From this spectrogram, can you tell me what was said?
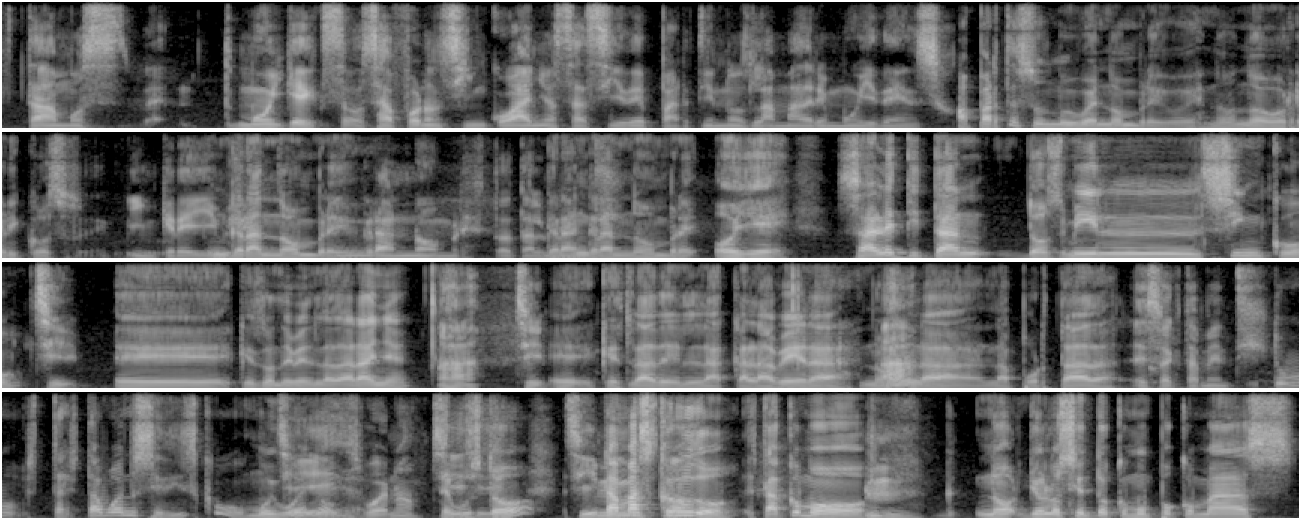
estábamos muy, o sea, fueron cinco años así de partirnos la madre muy denso. Aparte es un muy buen nombre, güey, ¿no? Nuevos Ricos. Increíble. Un gran nombre. Un güey. gran nombre, totalmente. gran, gran nombre. Oye, sale Titán 2005, Sí. eh, que es donde viene la de araña, Ajá, sí. eh, que es la de la calavera, ¿no? Ah. La, la portada. Exactamente. Está, está bueno ese disco, muy bueno. Sí, es bueno. ¿Te sí, gustó? Sí, Sí, está me más gustó. crudo, está como, no, yo lo siento como un poco más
